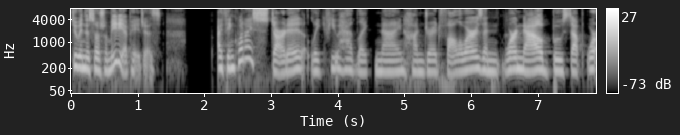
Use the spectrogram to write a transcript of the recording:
doing the social media pages. I think when I started, Lakeview had like 900 followers, and we're now boost up. We're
